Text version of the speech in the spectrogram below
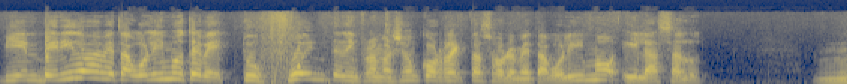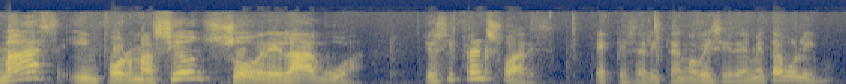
Bienvenido a Metabolismo TV, tu fuente de información correcta sobre metabolismo y la salud. Más información sobre el agua. Yo soy Frank Suárez, especialista en obesidad y metabolismo,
